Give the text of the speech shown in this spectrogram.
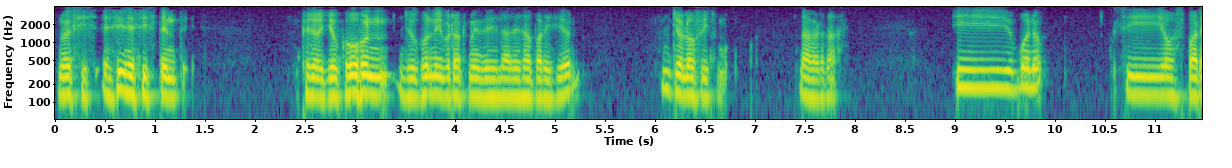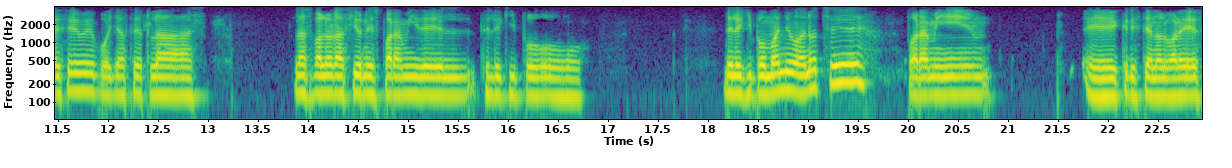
No existe, es inexistente. Pero yo con, yo con librarme de la desaparición, yo lo firmo, la verdad. Y bueno, si os parece, voy a hacer las, las valoraciones para mí del, del equipo del equipo Maño anoche. Para mí, eh, Cristian Álvarez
